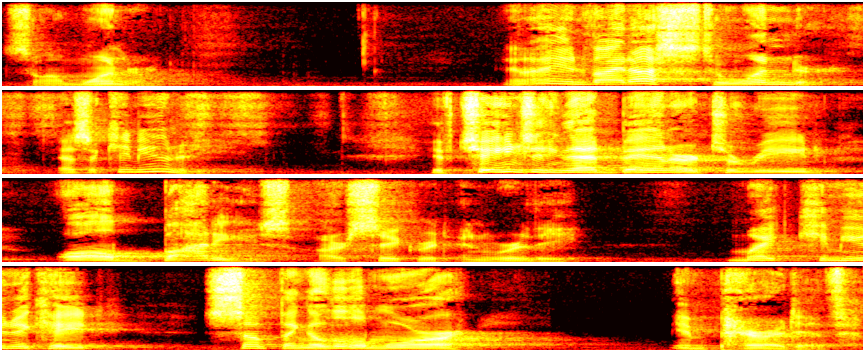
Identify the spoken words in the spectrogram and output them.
So I'm wondering, and I invite us to wonder as a community if changing that banner to read, All bodies are sacred and worthy, might communicate something a little more imperative,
